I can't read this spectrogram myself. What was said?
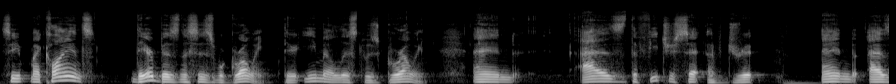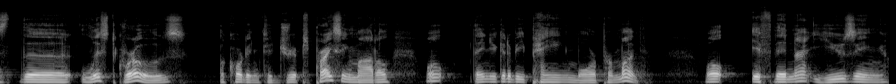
See, my clients, their businesses were growing, their email list was growing, and as the feature set of Drip and as the list grows, according to Drip's pricing model, well, then you're going to be paying more per month. Well, if they're not using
